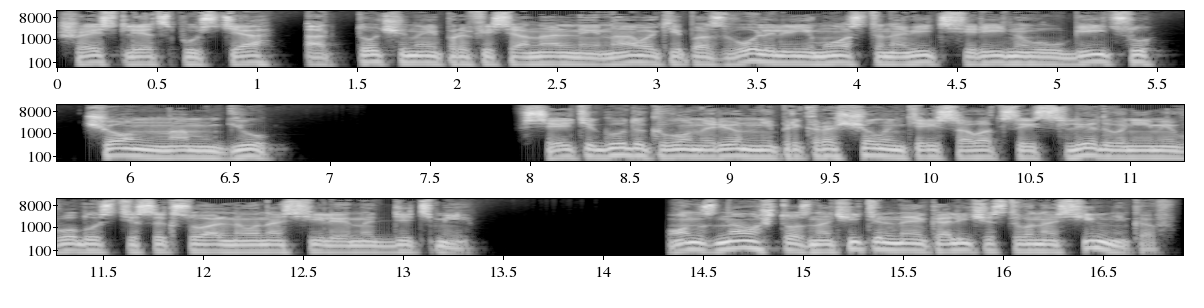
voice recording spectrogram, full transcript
Шесть лет спустя отточенные профессиональные навыки позволили ему остановить серийного убийцу Чон Намгю, все эти годы Квон Ирен не прекращал интересоваться исследованиями в области сексуального насилия над детьми. Он знал, что значительное количество насильников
